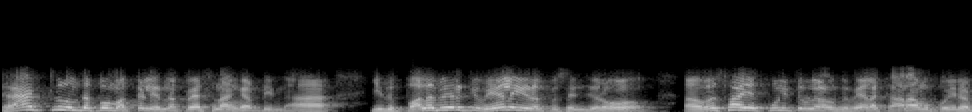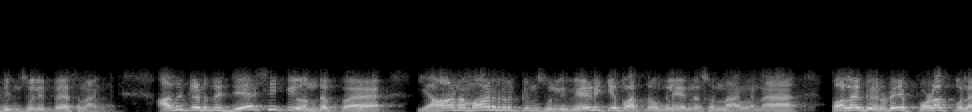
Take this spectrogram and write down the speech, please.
டிராக்டர் வந்தப்போ மக்கள் என்ன பேசுனாங்க அப்படின்னா இது பல பேருக்கு வேலை இழப்பு செஞ்சிடும் விவசாய கூலி தொழிலாளர்களுக்கு வேலை காணாம போயிடும் அப்படின்னு சொல்லி பேசுனாங்க. அதுக்கடுத்து ஜேசிபி வந்தப்ப யானை மாதிரி இருக்குன்னு சொல்லி வேடிக்கை பார்த்தவங்களே என்ன சொன்னாங்கன்னா பல பேருடைய பொழப்புல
